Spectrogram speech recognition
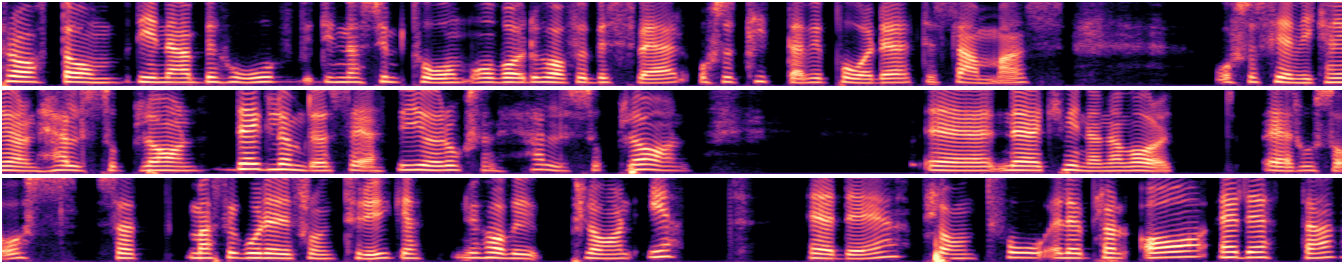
prata om dina behov, dina symptom och vad du har för besvär och så tittar vi på det tillsammans och så ser vi kan göra en hälsoplan. Det glömde jag säga att vi gör också en hälsoplan eh, när kvinnan har varit är hos oss. Så att man ska gå därifrån trygg att nu har vi plan 1 är det, plan 2 eller plan A är detta.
